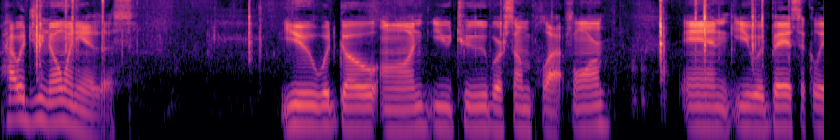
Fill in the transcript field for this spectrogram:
how would you know any of this? you would go on YouTube or some platform and you would basically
